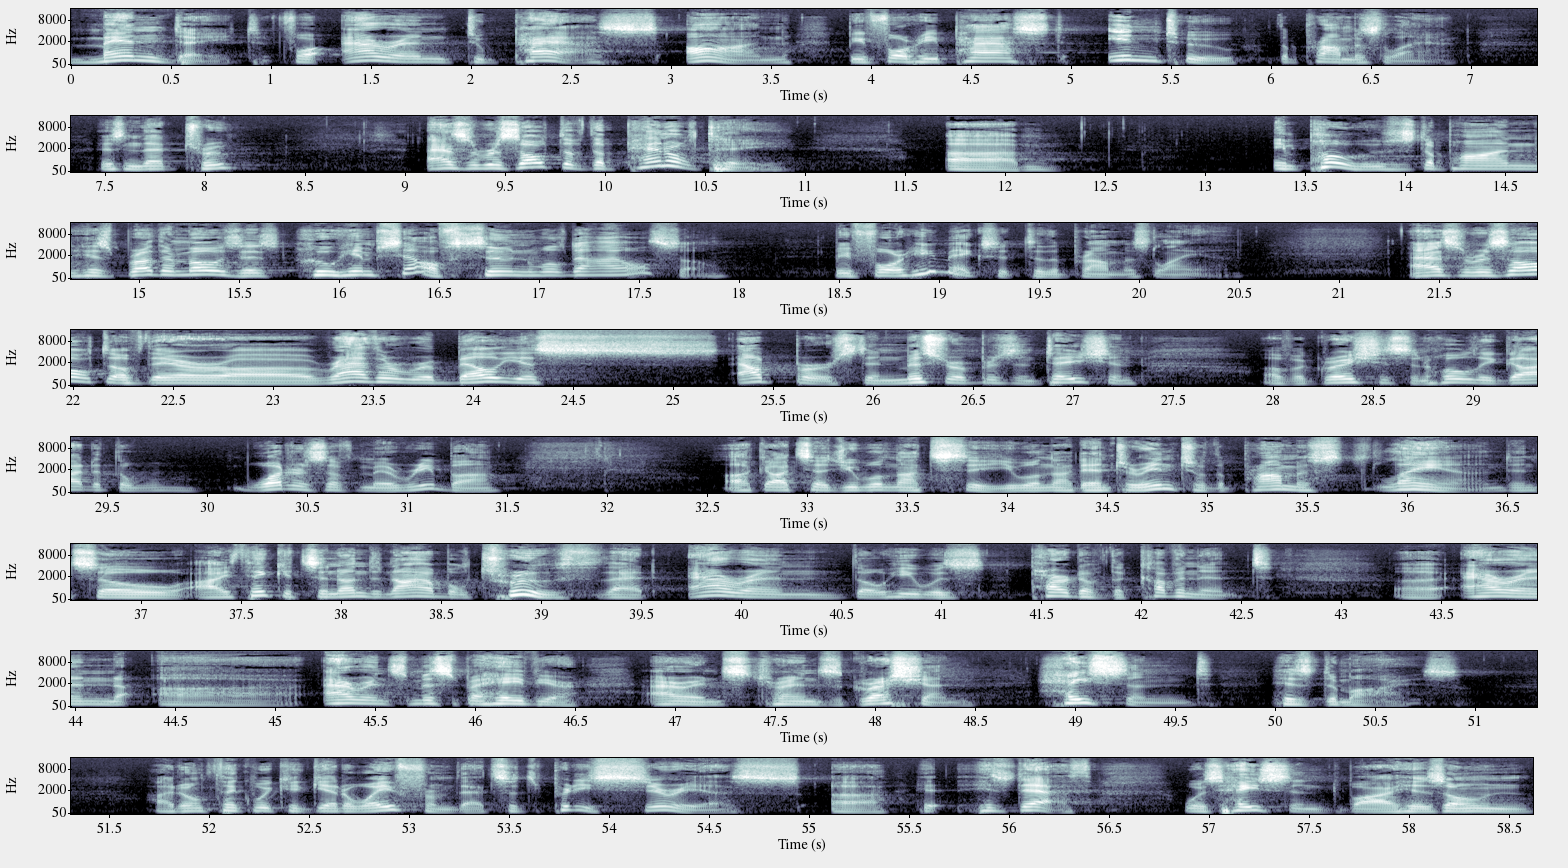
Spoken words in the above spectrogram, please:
mandate for Aaron to pass on before he passed into the promised land. Isn't that true? As a result of the penalty um, imposed upon his brother Moses, who himself soon will die also before he makes it to the promised land. As a result of their uh, rather rebellious outburst and misrepresentation of a gracious and holy God at the waters of Meribah, uh, God said, You will not see, you will not enter into the promised land. And so I think it's an undeniable truth that Aaron, though he was part of the covenant, uh, Aaron, uh, Aaron's misbehavior, Aaron's transgression hastened his demise. I don't think we could get away from that. So it's pretty serious. Uh, his death was hastened by his own,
